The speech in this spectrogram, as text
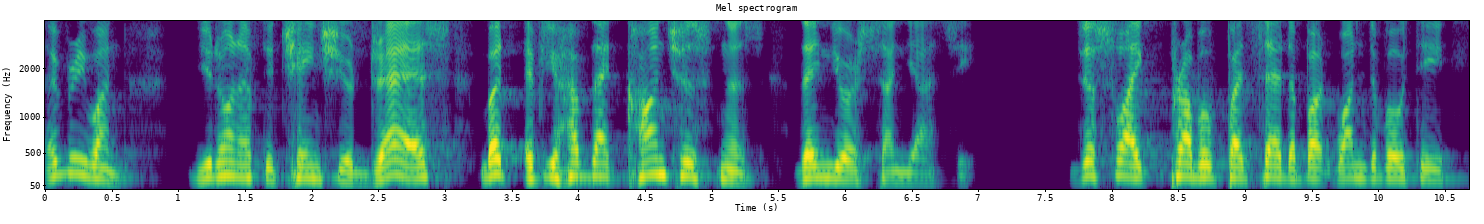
Everyone. You don't have to change your dress, but if you have that consciousness, then you're sannyasi. Just like Prabhupada said about one devotee,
